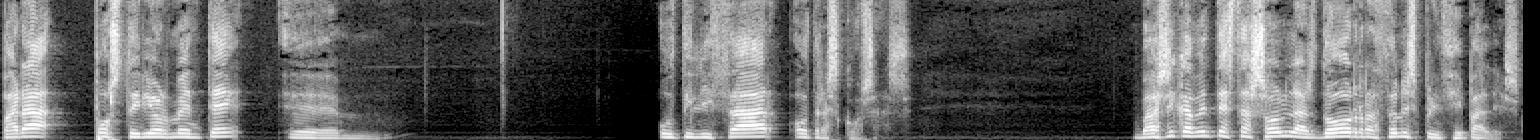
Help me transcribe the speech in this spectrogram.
para posteriormente em, utilizar otras cosas. Básicamente estas son las dos razones principales.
